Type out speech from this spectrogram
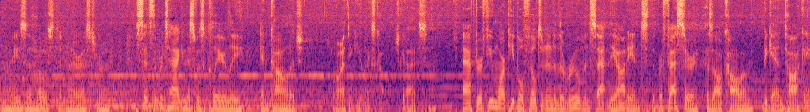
No, he's a host at my restaurant. Since the protagonist was clearly in college. Well, I think he likes college guys, so. After a few more people filtered into the room and sat in the audience, the professor, as I'll call him, began talking.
